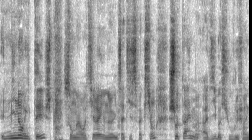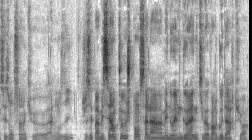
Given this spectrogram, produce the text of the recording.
Une minorité, je pense, on a retiré une, une satisfaction. Showtime a dit bah, si vous voulez faire une saison 5, euh, allons-y. Je sais pas, mais c'est un peu, je pense, à la Medoem Golan qui va voir Godard, tu vois.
